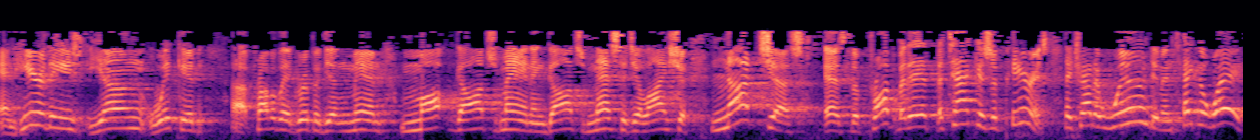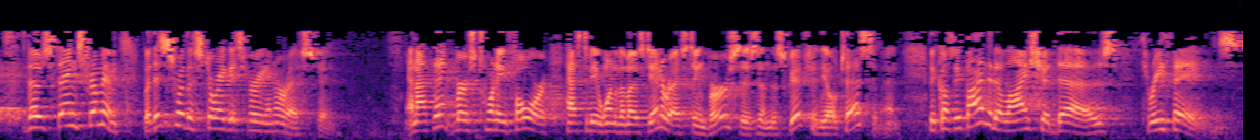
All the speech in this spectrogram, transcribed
And here these young, wicked, uh, probably a group of young men, mock God's man and God's message, Elisha, not just as the prophet, but they attack his appearance. They try to wound him and take away those things from him. But this is where the story gets very interesting. And I think verse 24 has to be one of the most interesting verses in the scripture, the Old Testament, because we find that Elisha does three things.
